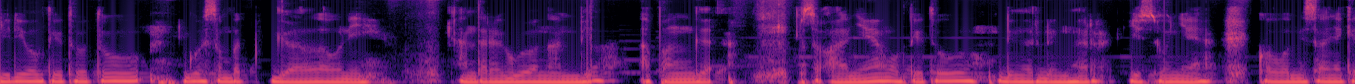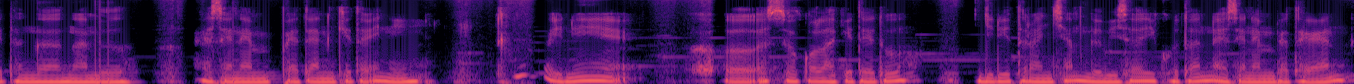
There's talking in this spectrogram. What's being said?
jadi waktu itu tuh gue sempet galau nih antara gue ngambil apa enggak soalnya waktu itu dengar-dengar isunya kalau misalnya kita nggak ngambil SNMPTN kita ini ini uh, sekolah kita itu jadi terancam gak bisa ikutan SNMPTN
